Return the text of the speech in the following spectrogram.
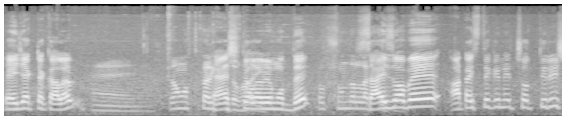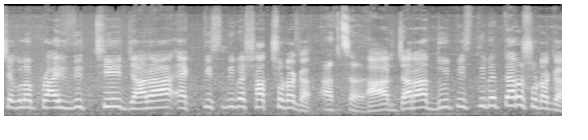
এই যে একটা কালার হ্যাঁ। চমৎকার অ্যাশ কালারের মধ্যে। খুব সুন্দর সাইজ হবে আঠাইশ থেকে নিয়ে ছত্রিশ এগুলোর প্রাইস দিচ্ছি যারা এক পিস নিবে সাতশো টাকা। আচ্ছা। আর যারা দুই পিস নিবে তেরোশো টাকা।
